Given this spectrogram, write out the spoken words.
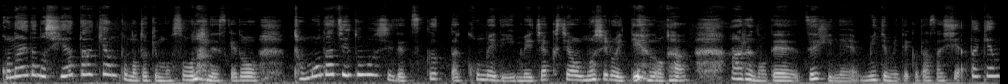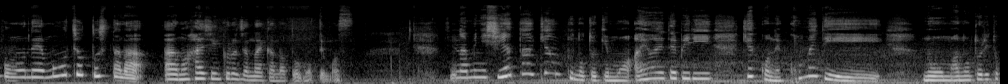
この間のシアターキャンプの時もそうなんですけど、友達同士で作ったコメディめちゃくちゃ面白いっていうのがあるので、ぜひね、見てみてください。シアターキャンプもね、もうちょっとしたら、あの、配信来るんじゃないかなと思ってます。ちなみにシアターキャンプの時もあやえでビリ結構ねコメディの間の取り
